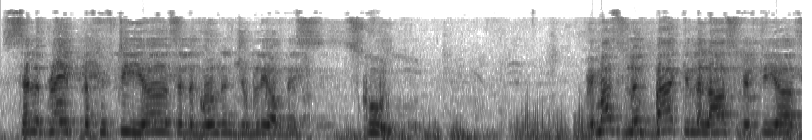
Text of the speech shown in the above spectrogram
celebrate the 50 years and the golden jubilee of this school, we must look back in the last 50 years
